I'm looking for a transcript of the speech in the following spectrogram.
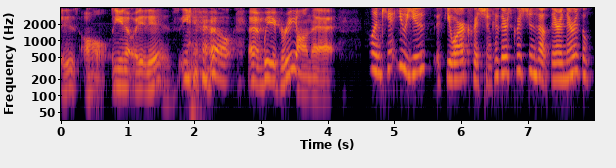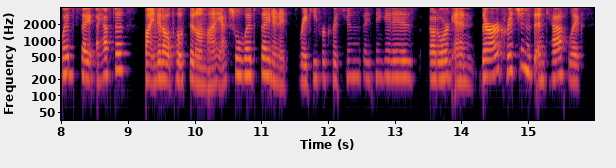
is all. You know, it is. You know, and we agree on that. Well, and can't you use if you are a Christian? Because there's Christians out there, and there is a website. I have to find it. I'll post it on my actual website, and it's Reiki for Christians. I think it is dot .org. And there are Christians and Catholics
